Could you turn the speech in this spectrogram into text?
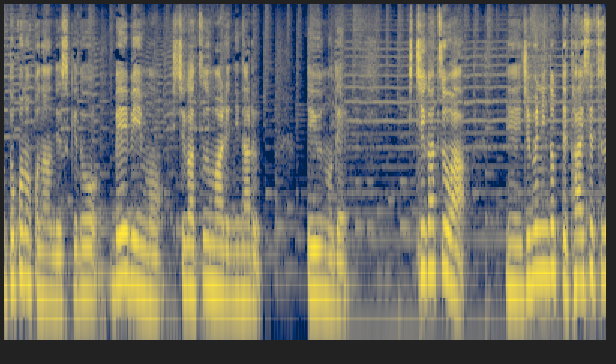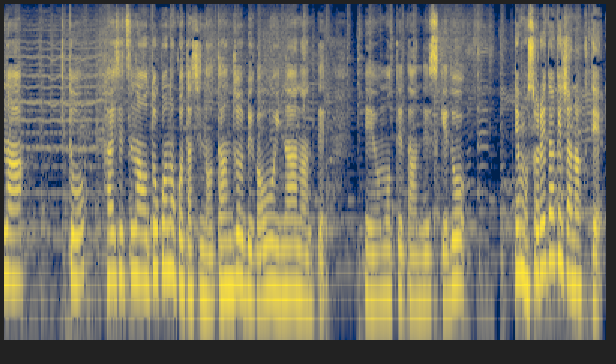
男の子なんですけど、ベイビーも7月生まれになるっていうので、7月は、えー、自分にとって大切な人、大切な男の子たちの誕生日が多いなぁなんて、えー、思ってたんですけど、でもそれだけじゃなくて、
